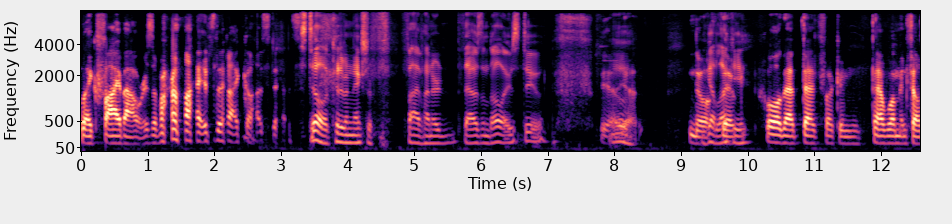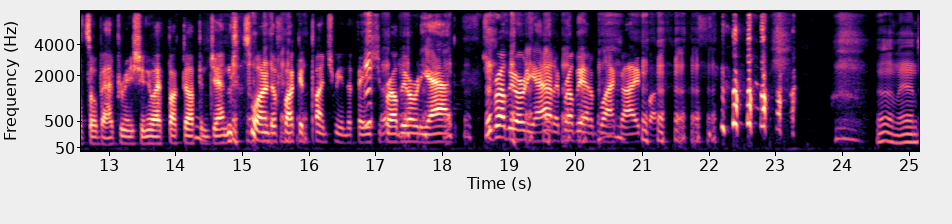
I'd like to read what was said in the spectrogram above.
like five hours of our lives that I cost us. Still, it could have been an extra five hundred thousand dollars too. Yeah, Oh. yeah. No, you got that- lucky. oh, that that fucking that woman felt so bad for me. She knew I fucked up, and Jen just wanted to fucking punch me in the face. She probably already had. She probably already had. I probably had a black eye. Fuck. oh man.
